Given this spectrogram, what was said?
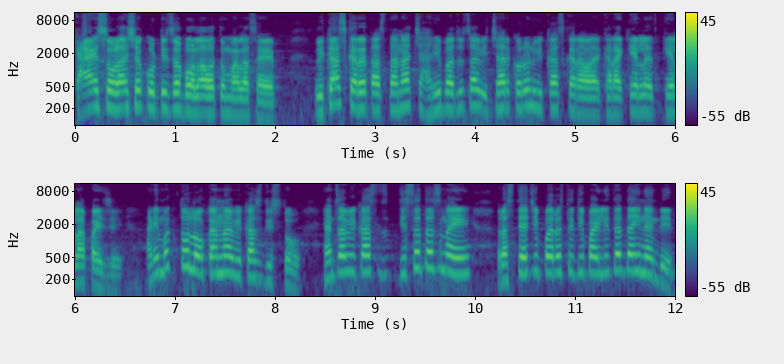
काय सोळाशे कोटीचं बोलावं तुम्हाला साहेब? विकास करत असताना चारी बाजूचा विचार करून विकास करावा करा केला केला पाहिजे. आणि मग तो लोकांना विकास दिसतो. ह्यांचा विकास दिसतच नाही. रस्त्याची परिस्थिती पाहिली तर दैनंदिन.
